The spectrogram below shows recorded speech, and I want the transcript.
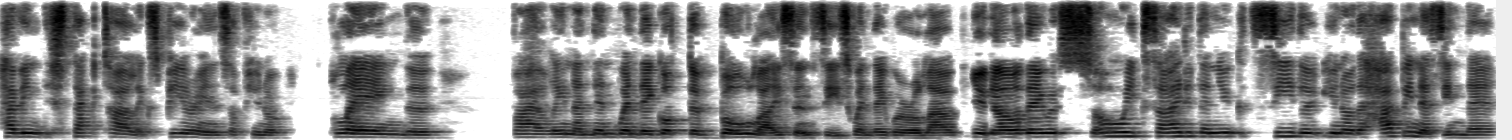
having this tactile experience of you know playing the violin and then when they got the bow licenses when they were allowed you know they were so excited and you could see the you know the happiness in their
